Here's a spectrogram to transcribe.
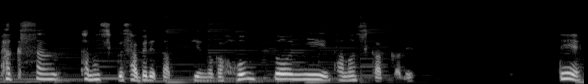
たくさん楽しく喋れたっていうのが本当に楽しかったです。で、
